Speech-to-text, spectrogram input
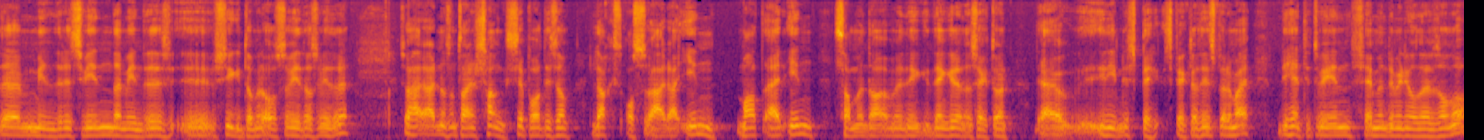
Det er mindre svinn, det er mindre uh, sykdommer osv. Så, så, videre. så her er det noen som tar en sjanse på at liksom, laks også er inn. Mat er inn sammen med den grønne sektoren. Det er jo rimelig spek spekulativt, spør du meg. De hentet jo inn 500 millioner eller sånn nå.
